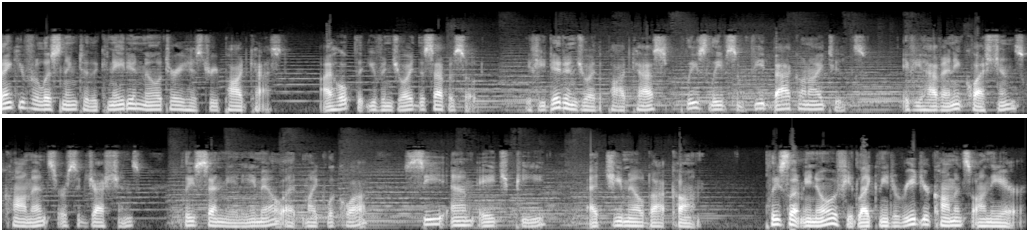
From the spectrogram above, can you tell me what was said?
Thank you for listening to the Canadian Military History Podcast. I hope that you've enjoyed this episode. If you did enjoy the podcast, please leave some feedback on iTunes. If you have any questions, comments, or suggestions, please send me an email at mikelacroix, cmhp at gmail.com. Please let me know if you'd like me to read your comments on the air.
